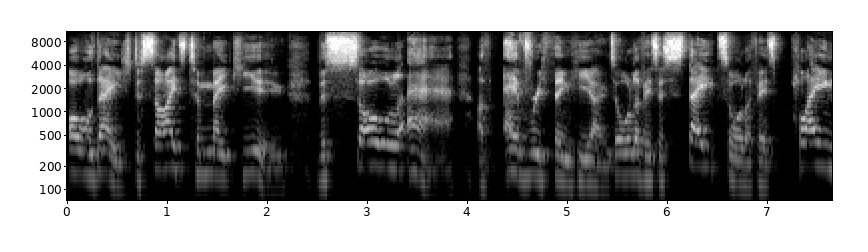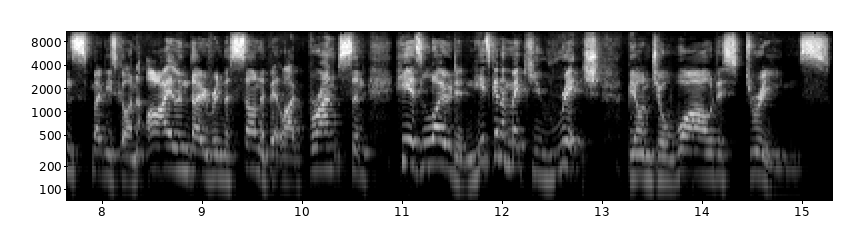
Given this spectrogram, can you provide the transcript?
old age decides to make you the sole heir of everything he owns all of his estates, all of his planes. Maybe he's got an island over in the sun, a bit like Branson. He is loaded and he's going to make you rich beyond your wildest dreams.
